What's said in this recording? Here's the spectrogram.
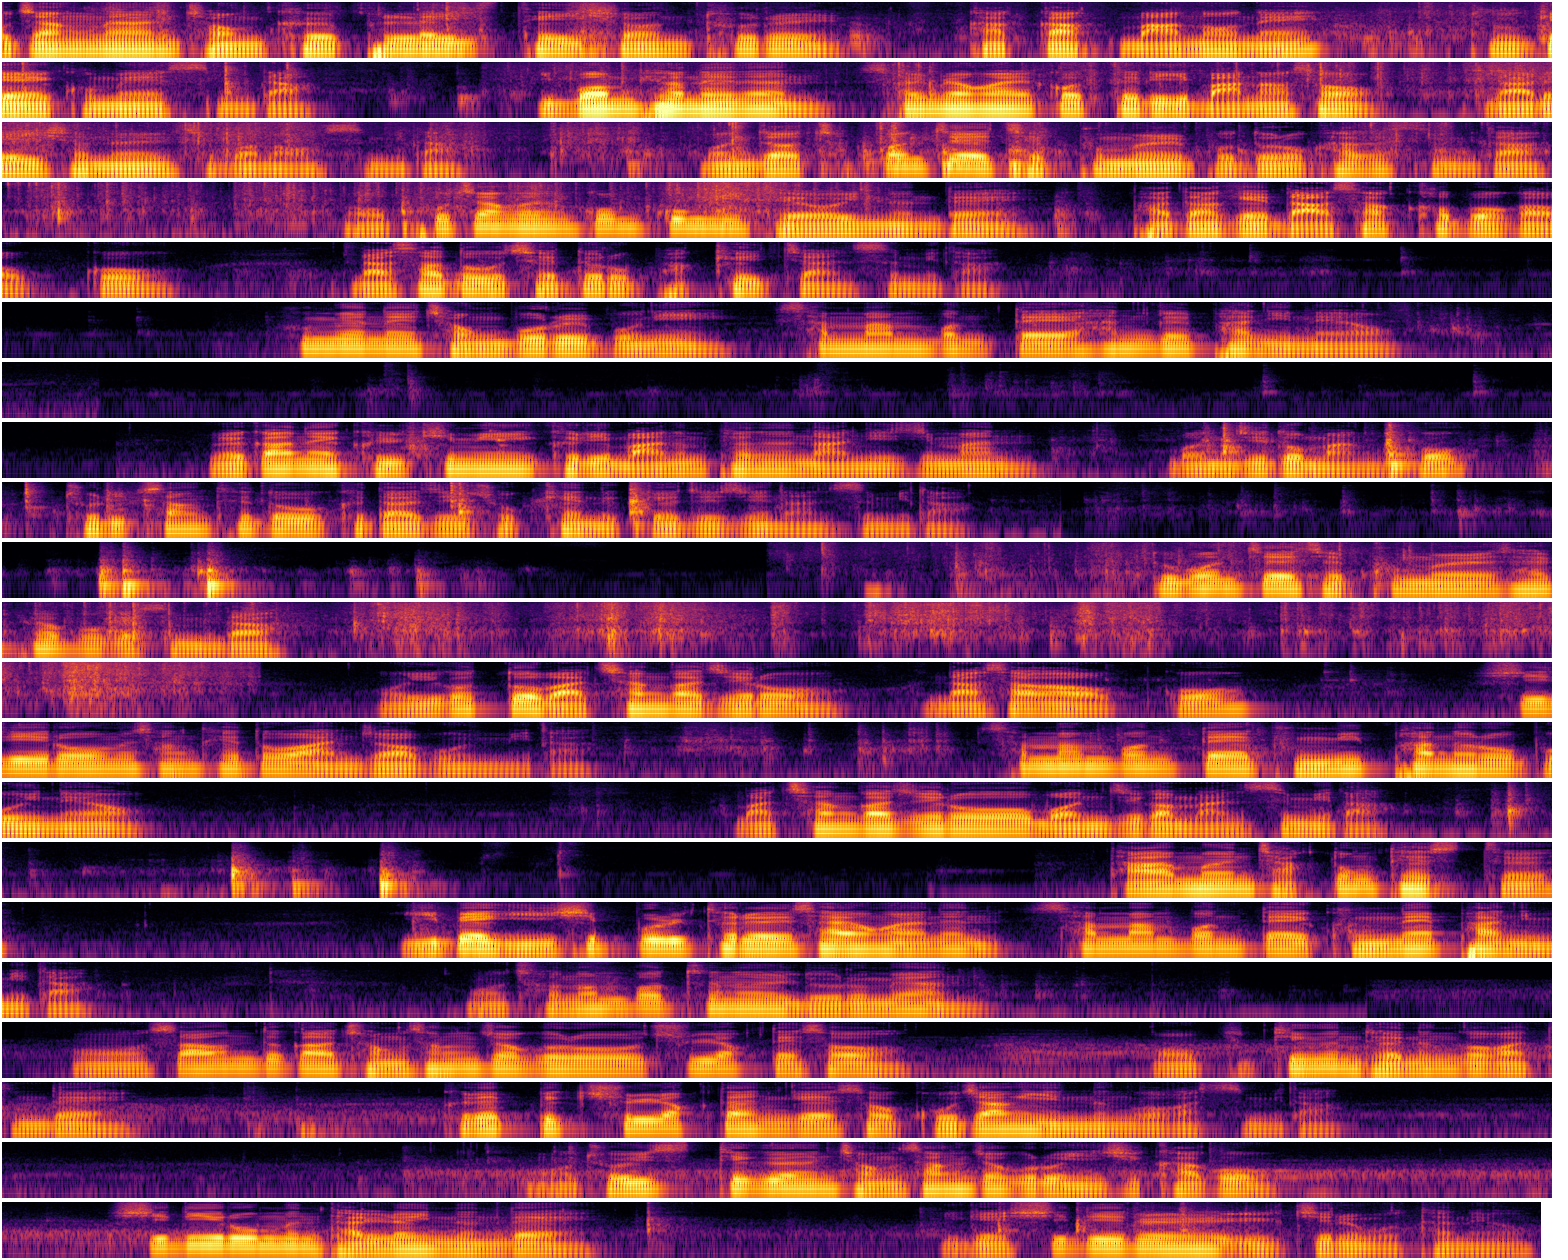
고장난 정크 플레이스테이션 2를 각각 만원에 두 개 구매했습니다. 이번 편에는 설명할 것들이 많아서 나레이션을 집어넣었습니다. 먼저 첫 번째 제품을 보도록 하겠습니다. 어, 포장은 꼼꼼히 되어 있는데 바닥에 나사 커버가 없고 나사도 제대로 박혀있지 않습니다. 후면의 정보를 보니 3만번대 한글판이네요. 외관에 긁힘이 그리 많은 편은 아니지만 먼지도 많고 조립 상태도 그다지 좋게 느껴지진 않습니다. 두 번째 제품을 살펴보겠습니다. 어, 이것도 마찬가지로 나사가 없고 CD롬 상태도 안 좋아 보입니다. 3만번대 북미판으로 보이네요. 마찬가지로 먼지가 많습니다. 다음은 작동 테스트 220V를 사용하는 3만번대 국내판입니다. 어, 전원 버튼을 누르면 어, 사운드가 정상적으로 출력돼서 어, 부팅은 되는 것 같은데 그래픽 출력 단계에서 고장이 있는 것 같습니다. 어, 조이스틱은 정상적으로 인식하고 CD롬은 달려있는데 이게 CD를 읽지를 못하네요.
